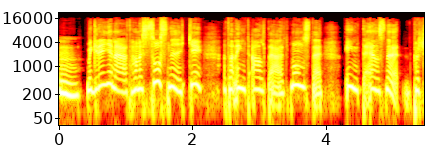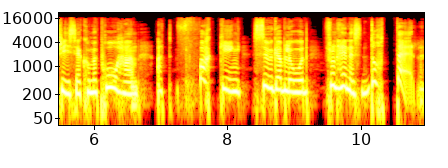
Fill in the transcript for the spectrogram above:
Mm. Men grejen är att han är så sneaky att han inte alltid är ett monster. Inte ens när Patricia kommer på han att fucking suga blod från hennes dotter.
